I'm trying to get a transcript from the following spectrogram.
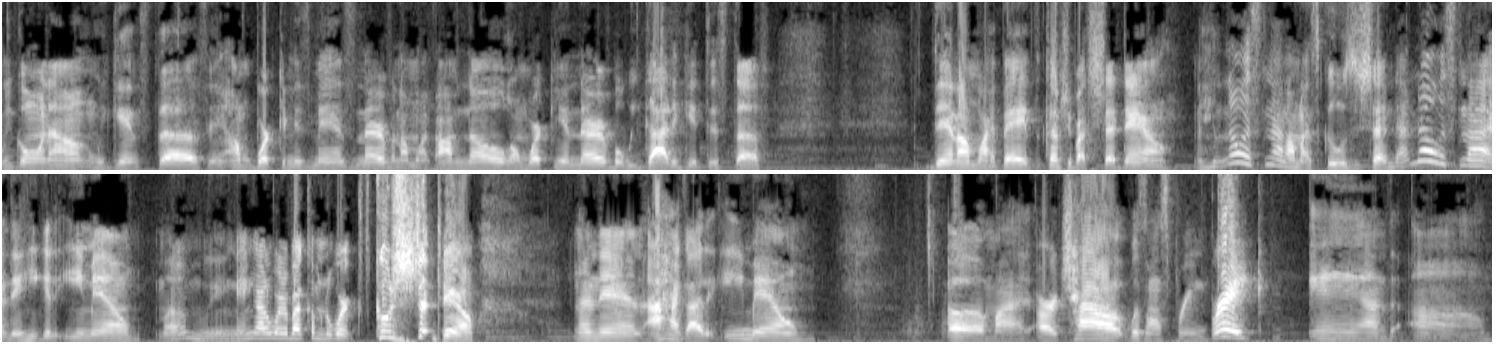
we going out and we getting stuff and I'm working this man's nerve and I'm like I'm no, I'm working your nerve but we got to get this stuff then I'm like, babe, the country about to shut down. And he, no, it's not. I'm like, schools is shutting down. No, it's not. Then he get an email. Well, we ain't got to worry about coming to work. Schools shut down. And then I had got an email. Uh, my our child was on spring break, and um,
